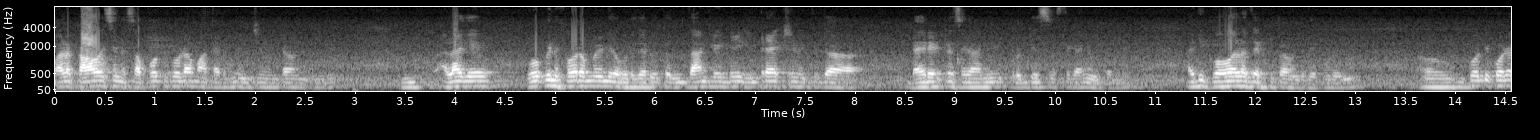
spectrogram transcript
వాళ్ళకి కావాల్సిన సపోర్ట్ కూడా మా తరఫు నుంచి ఉంటా ఉంటుంది. అలాగే ఓపెన్ ఫోరం అనేది ఒకటి జరుగుతుంది. దాంట్లో ఏంటి? ఇంటరాక్షన్ విత్ ద డైరెక్టర్స్ కానీ ప్రొడ్యూసర్స్ కానీ ఉంటుంది. అది గోవాలో జరుగుతూ ఉంటుంది ఎప్పుడు ఇంకోటి కూడా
